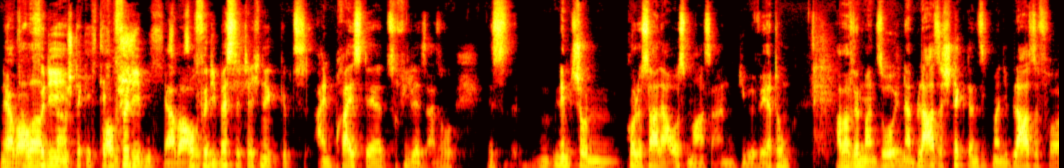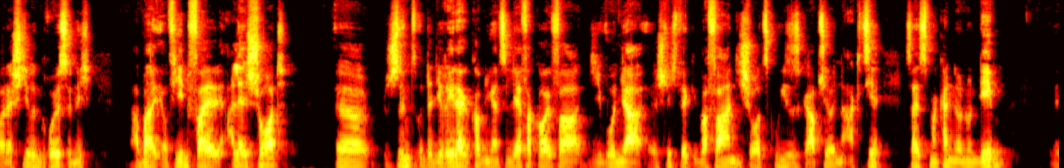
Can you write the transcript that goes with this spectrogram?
Ja, aber, aber auch für die, auch für die, ja, aber so auch für die beste Technik gibt es einen Preis, der zu viel ist. Also es nimmt schon kolossale Ausmaße an, die Bewertung. Aber wenn man so in der Blase steckt, dann sieht man die Blase vor der schieren Größe nicht. Aber auf jeden Fall alle Short sind unter die Räder gekommen, die ganzen Leerverkäufer, die wurden ja äh, schlichtweg überfahren. Die Short Squeezes gab es ja in der Aktie. Das heißt, man kann ja nur neben, äh,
